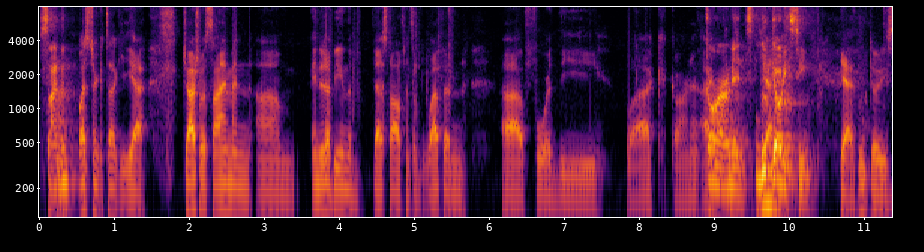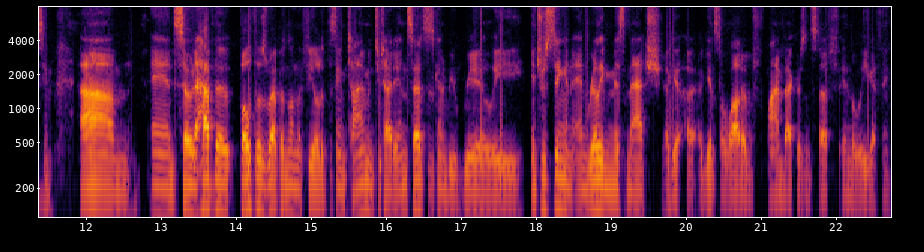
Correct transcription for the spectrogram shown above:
Simon. Western Kentucky, yeah. Joshua Simon um, ended up being the best offensive weapon uh, for the Black Garnet. It's Luke yeah, Doty's team. Yeah, Luke Doty's team. Um, and so to have the both those weapons on the field at the same time and two tight end sets is going to be really interesting and, and really mismatch uh, against a lot of linebackers and stuff in the league. I think.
